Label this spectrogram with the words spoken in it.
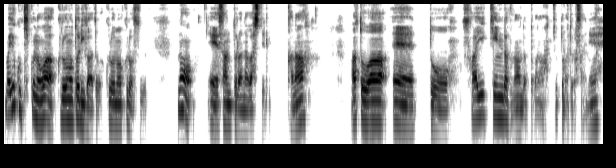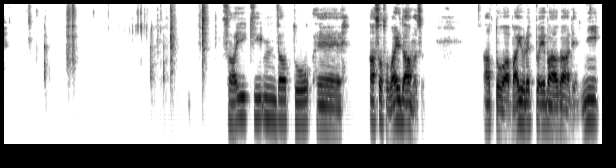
まあ、よく聞くのは、クロノトリガーとかクロノクロスの、えー、サントラ流してるかな。あとは、えー、っと、最近だと何だったかな？ちょっと待ってくださいね。最近だと、えー、あ、そうそう、ワイルドアームズ。あとは、バイオレット・エヴァーガーデンに、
